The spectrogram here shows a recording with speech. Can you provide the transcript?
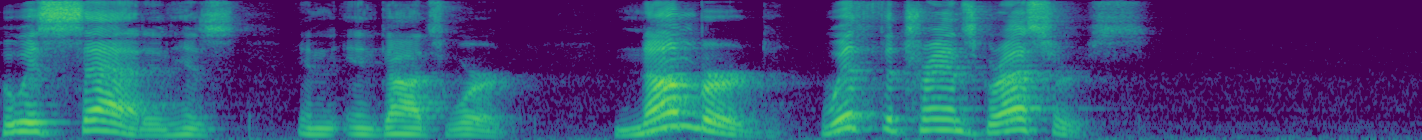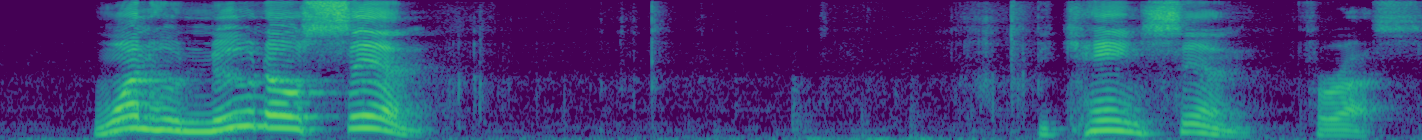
who is said in his in, in God's word, numbered with the transgressors, one who knew no sin, became sin for us.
